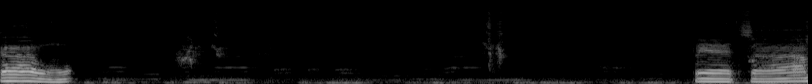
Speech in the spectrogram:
เก้าหกแปดสาม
